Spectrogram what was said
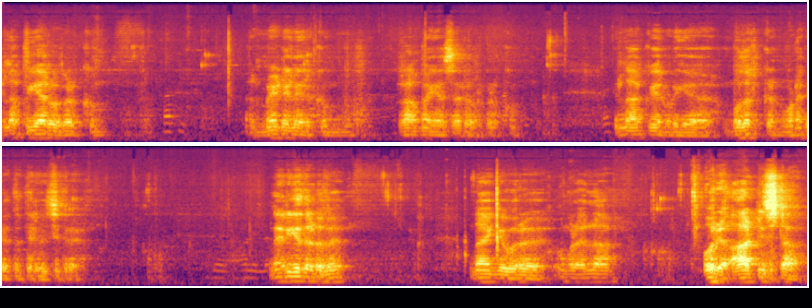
எல்லா பிஆர்ஓகளுக்கும் மேடையில் இருக்கும் ராமையா சார் அவர்களுக்கும் எல்லாருக்கும் என்னுடைய முதற்கண் வணக்கத்தை தெரிவிச்சுக்கிறேன். நிறைய தடவை நான் இங்கே ஒரு உங்களை எல்லாம் ஒரு ஆர்டிஸ்டாக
